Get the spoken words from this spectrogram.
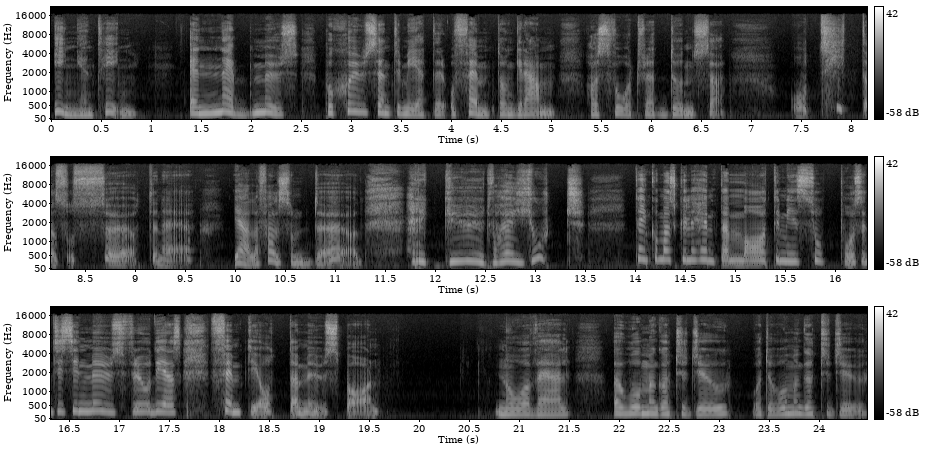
ingenting. En näbbmus på 7 centimeter och 15 gram har svårt för att dunsa. Och titta så söt den är! I alla fall som död. Herregud, vad har jag gjort? Tänk om man skulle hämta mat i min soppåse till sin musfru och deras 58 musbarn. Nåväl, a woman got to do what a woman got to do.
